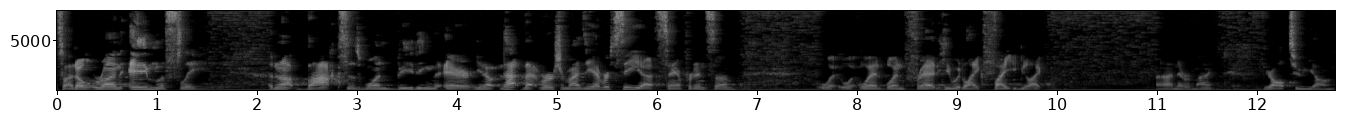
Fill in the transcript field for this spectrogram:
So I don't run aimlessly. I do not box as one beating the air. You know, that, that verse reminds you ever see uh, Sanford and Son? When, when, when Fred, he would like fight, you'd be like, ah, never mind. You're all too young.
